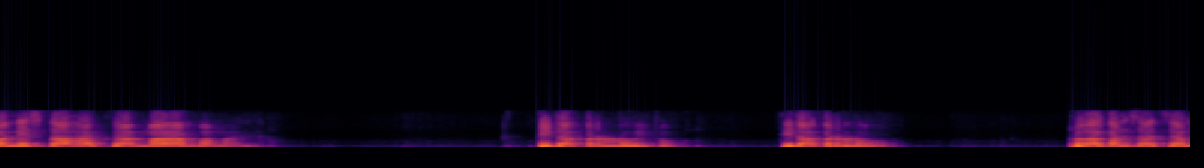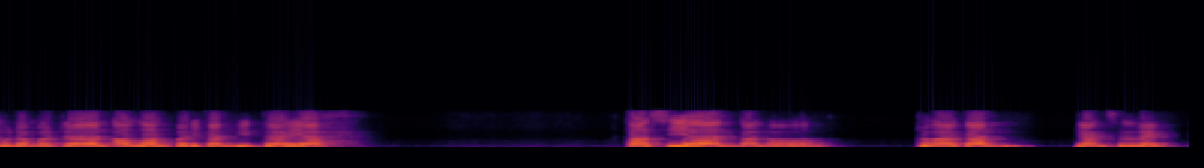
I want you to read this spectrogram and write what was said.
penista agama umpamanya. Tidak perlu itu. Tidak perlu. Doakan saja mudah-mudahan Allah berikan hidayah. Kasihan kalau doakan yang jelek.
